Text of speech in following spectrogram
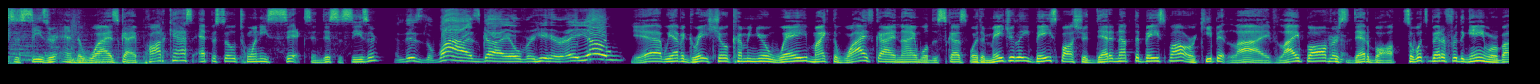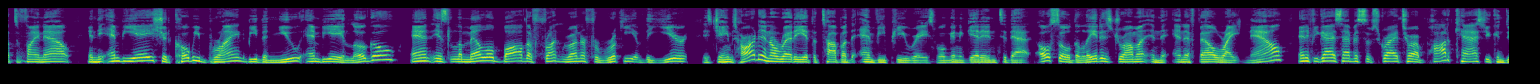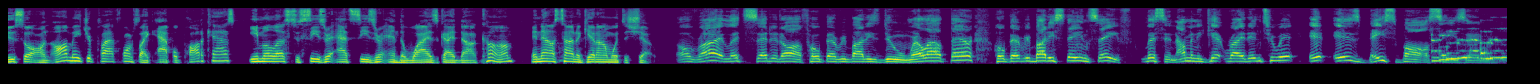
This is Caesar and the Wise Guy Podcast, episode 26. And this is Caesar. And this is the wise guy over here. Hey, yo. Yeah, we have a great show coming your way. Mike, the Wise Guy, and I will discuss whether Major League Baseball should deaden up the baseball or keep it live. Live ball versus dead ball. So, what's better for the game? We're about to find out. In the NBA, should Kobe Bryant be the new NBA logo? And is LaMelo Ball the front runner for rookie of the year? Is James Harden already at the top of the MVP race? We're going to get into that. Also, the latest drama in the NFL right now. And if you guys haven't subscribed to our podcast, you can do so on all major platforms like Apple Podcasts. Email us to Caesar at Caesar and thewiseguy.com. And now it's time to get on with the show. All right, let's set it off. Hope everybody's doing well out there. Hope everybody's staying safe. Listen, I'm going to get right into it. It is baseball season.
